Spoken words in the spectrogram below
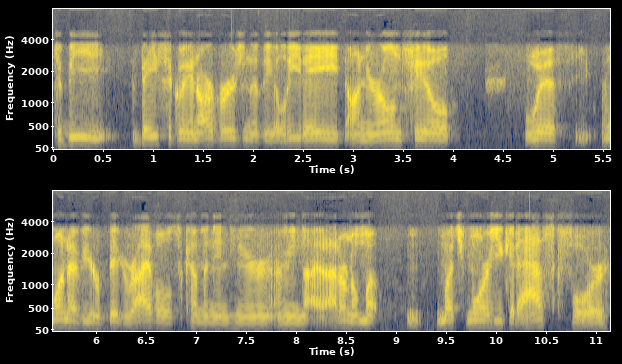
to be basically in our version of the Elite Eight on your own field with one of your big rivals coming in here. I mean, I, I don't know much, much more you could ask for.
